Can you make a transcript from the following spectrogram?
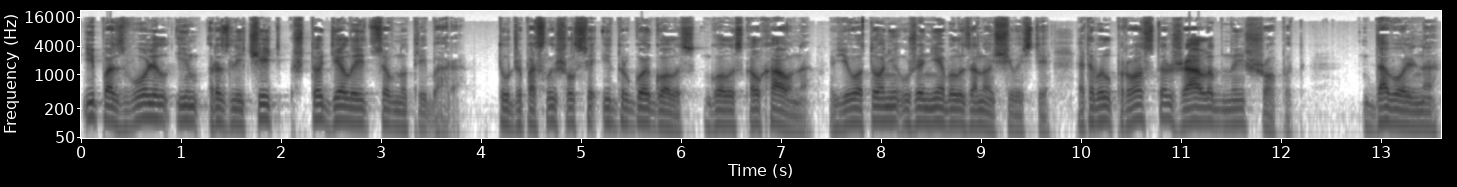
и позволил им различить, что делается внутри бара. Тут же послышался и другой голос, голос Колхауна. В его тоне уже не было заносчивости. Это был просто жалобный шепот. «Довольно.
